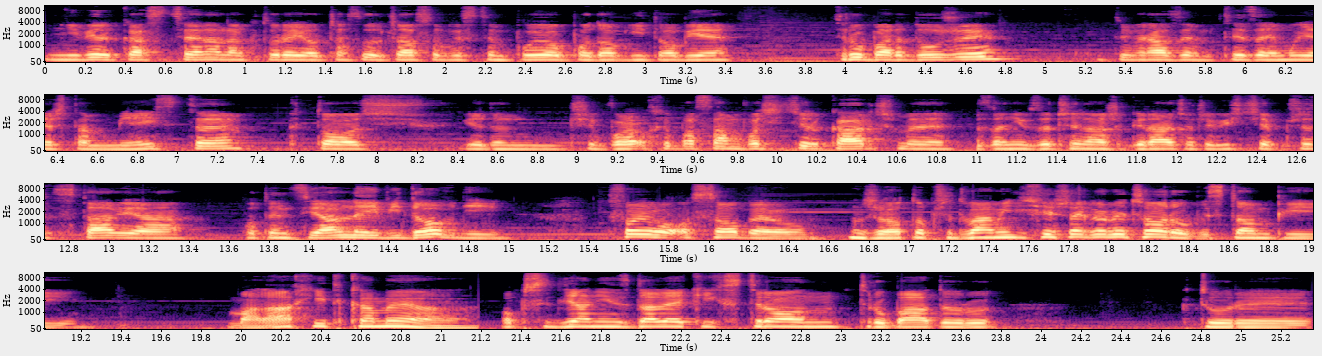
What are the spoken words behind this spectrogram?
niewielka scena, na której od czasu do czasu występują podobni tobie trubardurzy. Tym razem ty zajmujesz tam miejsce. Ktoś, jeden, czy chyba sam właściciel karczmy, zanim zaczynasz grać, oczywiście przedstawia potencjalnej widowni twoją osobę, że oto przed wami dzisiejszego wieczoru wystąpi Malachit Kamea, obsydianin z dalekich stron, trubadur, który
